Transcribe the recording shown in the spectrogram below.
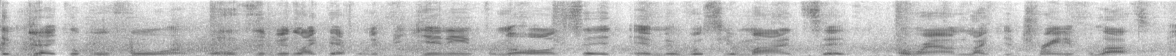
impeccable form. Has it been like that from the beginning, from the onset? And what's your mindset around like your training philosophy?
